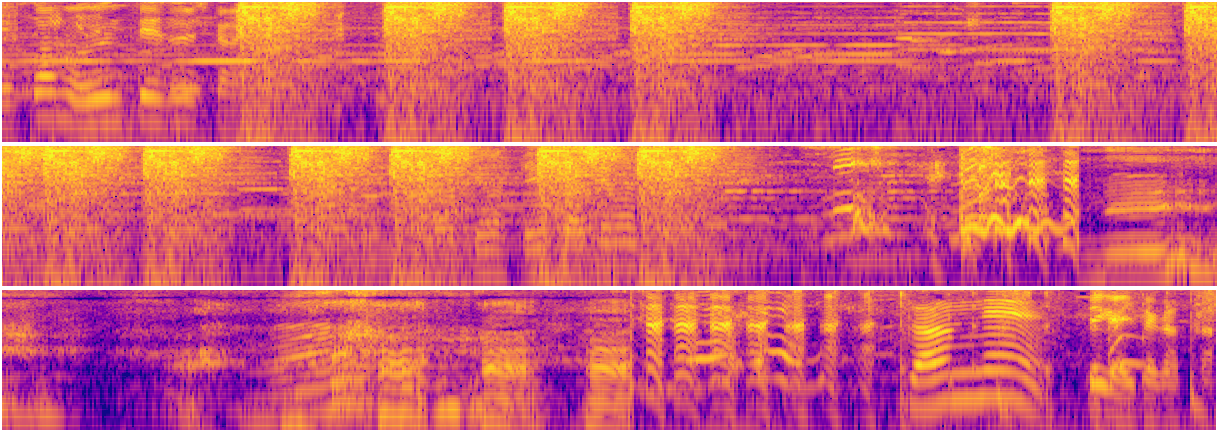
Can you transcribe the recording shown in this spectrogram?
ここはもう運転するしかない。触ってますね触ってます残念。手が痛かった。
